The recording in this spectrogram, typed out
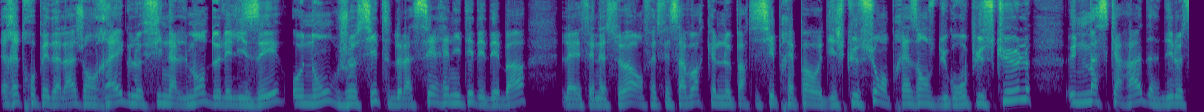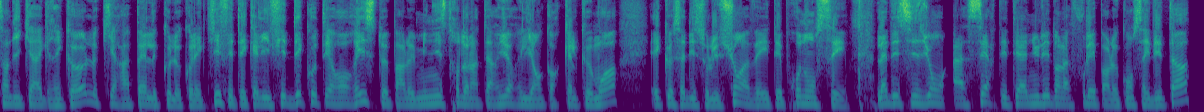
Rétropédalage en règle finalement de l'Elysée au nom, je cite, de la sérénité des débats. La FNSEA a en fait fait savoir qu'elle ne participerait pas aux discussions en présence du groupuscule. Une mascarade, dit le syndicat agricole, qui rappelle que le collectif était qualifié d'éco-terroriste par le ministre de l'Intérieur il y a encore quelques mois et que sa dissolution avait été prononcée. La décision a certes été annulée dans la foulée par le Conseil d'État,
